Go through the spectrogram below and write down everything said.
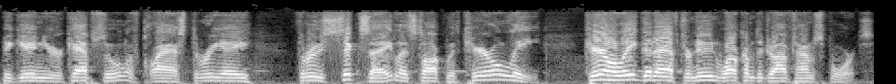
begin your capsule of Class 3A through 6A, let's talk with Carol Lee. Carol Lee, good afternoon. Welcome to Drive Time Sports.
